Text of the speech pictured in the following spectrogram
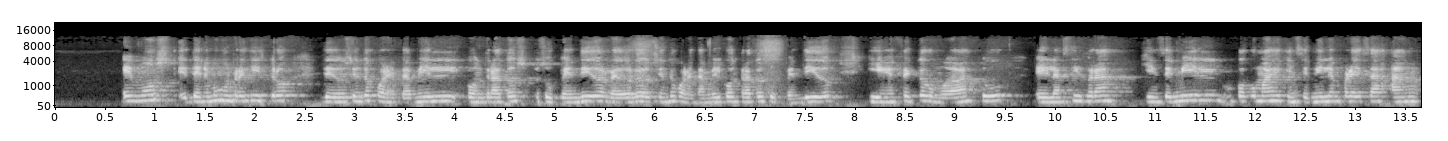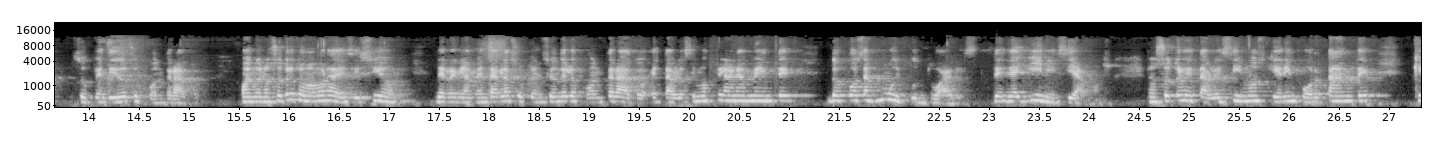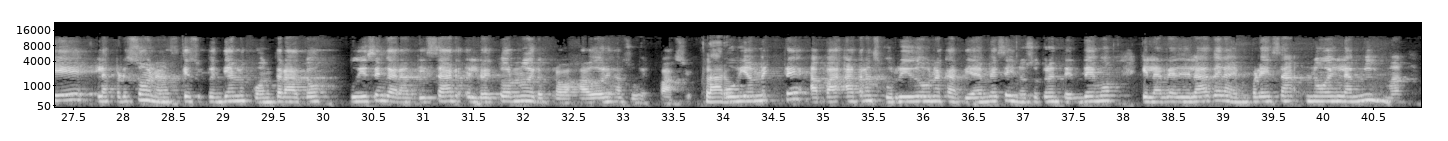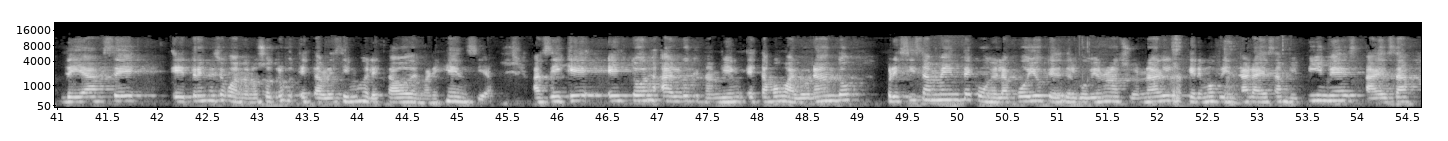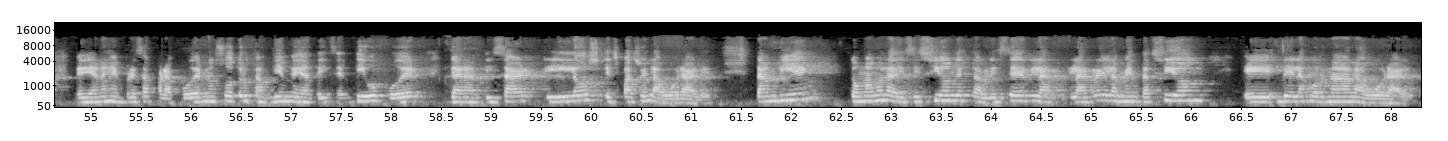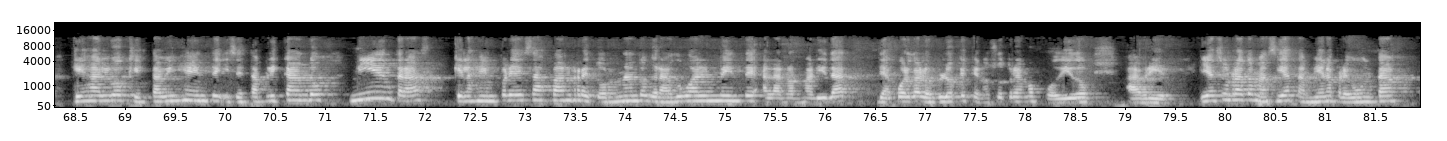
hemos, eh, tenemos un registro de 240 mil contratos suspendidos, alrededor de 240 mil contratos suspendidos y en efecto, como dabas tú, eh, las cifras, 15 mil, un poco más de 15 mil empresas han suspendido sus contratos. Cuando nosotros tomamos la decisión de reglamentar la suspensión de los contratos, establecimos claramente dos cosas muy puntuales. Desde allí iniciamos. Nosotros establecimos que era importante que las personas que suspendían los contratos pudiesen garantizar el retorno de los trabajadores a sus espacios. Claro. Obviamente ha, ha, transcurrido una cantidad de meses y nosotros entendemos que la realidad de la empresa no es la misma de hace eh, tres meses cuando nosotros establecimos el estado de emergencia. Así que esto es algo que también estamos valorando precisamente con el apoyo que desde el gobierno nacional queremos brindar a esas MIPIMES, a esas medianas empresas para poder nosotros también mediante incentivos poder garantizar los espacios laborales. También tomamos la decisión de establecer la, reglamentación eh, de la jornada laboral, que es algo que está vigente y se está aplicando mientras que las empresas van retornando gradualmente a la normalidad de acuerdo a los bloques que nosotros hemos podido abrir. Y hace un rato me hacía también la pregunta,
